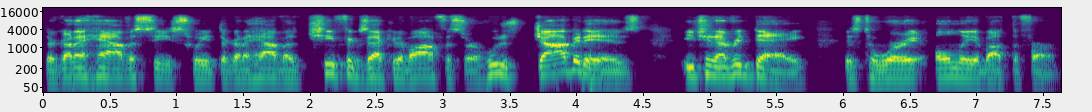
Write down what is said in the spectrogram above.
they're going to have a C suite, they're going to have a chief executive officer whose job it is each and every day is to worry only about the firm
